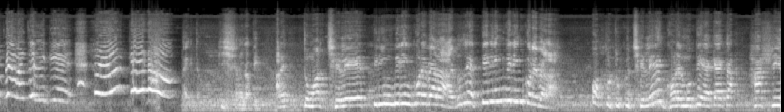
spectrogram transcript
আপনি আমার ছেলেকে? হ্যাঁ? কেন? কি সাংঘাতিক। আরে তোমার ছেলে তিরিং বিরিং করে বেড়ায় বুঝলে? তিরিং বিরিং করে বেড়ায়। অতটুকু ছেলে ঘরের মধ্যে একা একা হাসে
